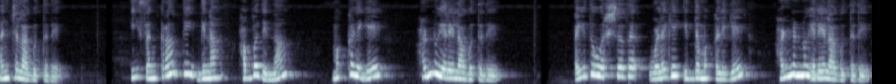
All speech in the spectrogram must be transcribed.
ಹಂಚಲಾಗುತ್ತದೆ. ಈ ಸಂಕ್ರಾಂತಿ ದಿನ ಹಬ್ಬದಿಂದ ಮಕ್ಕಳಿಗೆ ಹಣ್ಣು ಎರೆಯಲಾಗುತ್ತದೆ. ಐದು ವರ್ಷದ ಒಳಗೆ ಇದ್ದ ಮಕ್ಕಳಿಗೆ ಹಣ್ಣನ್ನು ಎರೆಯಲಾಗುತ್ತದೆ.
